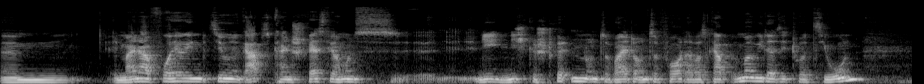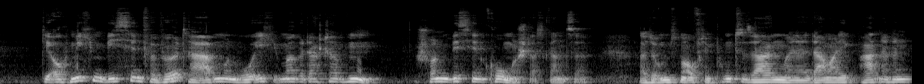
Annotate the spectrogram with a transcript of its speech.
Ähm, in meiner vorherigen Beziehung gab es keinen Stress, wir haben uns äh, nie, nicht gestritten und so weiter und so fort, aber es gab immer wieder Situationen, die auch mich ein bisschen verwirrt haben und wo ich immer gedacht habe, hm, schon ein bisschen komisch das Ganze. Also um es mal auf den Punkt zu sagen, meine damalige Partnerin,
